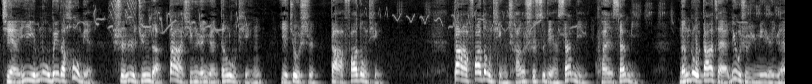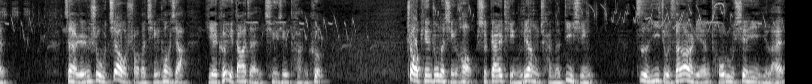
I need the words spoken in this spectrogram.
简易墓碑的后面是日军的大型人员登陆艇，也就是大发动艇。大发动艇长十四点三米，宽三米，能够搭载六十余名人员。在人数较少的情况下，也可以搭载轻型坦克。照片中的型号是该艇量产的 D 型。自1932年投入现役以来，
